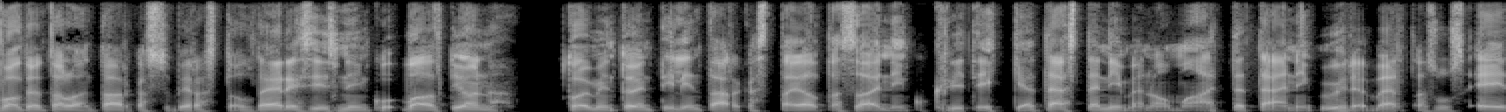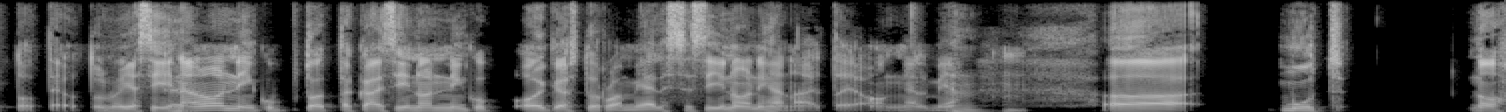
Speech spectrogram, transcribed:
valtiontalouden tarkastusvirastolta eri siis niin kuin valtion toimintojen tilintarkastajalta sai niin kuin kritiikkiä tästä nimenomaan, että tämä niin kuin yhdenvertaisuus ei toteutunut. Ja siinä on niin kuin, totta kai siinä on niin kuin oikeusturvan mielessä, siinä on ihan aitoja ongelmia. Mm. Mm. Uh, Mutta no,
